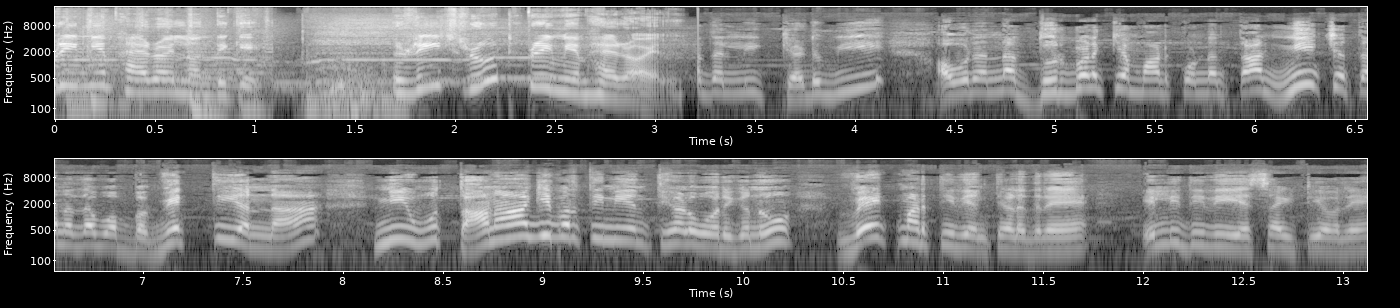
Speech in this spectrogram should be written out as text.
premium hair oil ನೊಂದಿಗೆ. Rich root premium hair oil ದಲ್ಲಿ ಕೆಡವಿ ಅವರನ್ನ ದುರ್ಬಳಕೆ ಮಾಡಿಕೊಂಡಂತ ನೀಚತನದ ಒಬ್ಬ ವ್ಯಕ್ತಿಯನ್ನ ನೀವು ತಾನಾಗಿ ಬರ್ತೀನಿ ಅಂತ ಹೇಳುವವರಿಗೂ ವೇಟ್ ಮಾಡ್ತೀವಿ ಅಂತ ಹೇಳಿದ್ರೆ, ಎಲ್ಲಿದ್ದೀರಿ ಎಸ್ ಐ ಟಿ ಅವರೇ?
